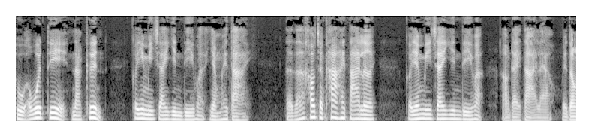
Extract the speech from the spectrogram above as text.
ถูกอาวุธที่หนักขึ้น ก็ยังมีใจยินดีว่ายังไม่ตาย แต่ถ้าเขาจะฆ่าให้ตายเลย ก็ยังมีใจยินดีว่า เอาได้ตายแล้ว ไม่ต้อง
